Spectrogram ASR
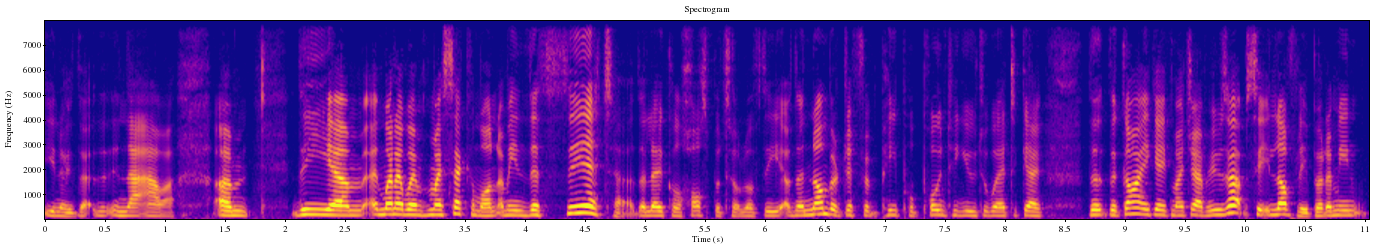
you know, in that hour. Um, the um, and when I went for my second one, I mean, the theatre, the local hospital of the of the number of different people pointing you to where to go. The the guy who gave my jab, he was absolutely lovely, but I mean,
